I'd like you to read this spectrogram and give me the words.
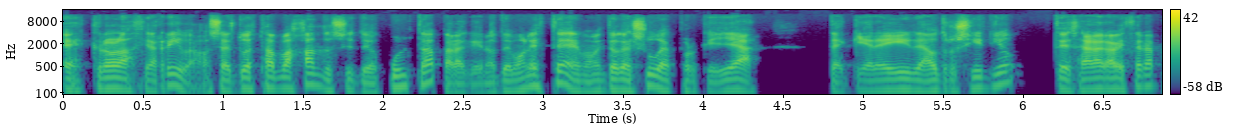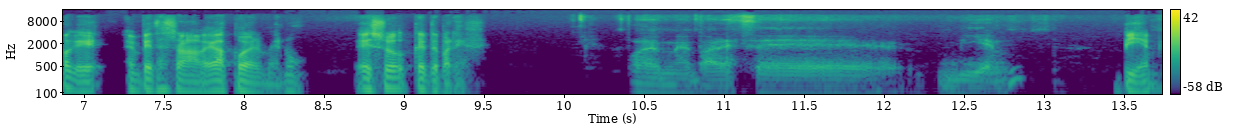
scroll hacia arriba. O sea, tú estás bajando, si te oculta para que no te moleste, en el momento que subes porque ya te quiere ir a otro sitio, te sale la cabecera para que empieces a navegar por el menú. ¿Eso qué te parece? Pues me parece bien. Bien,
